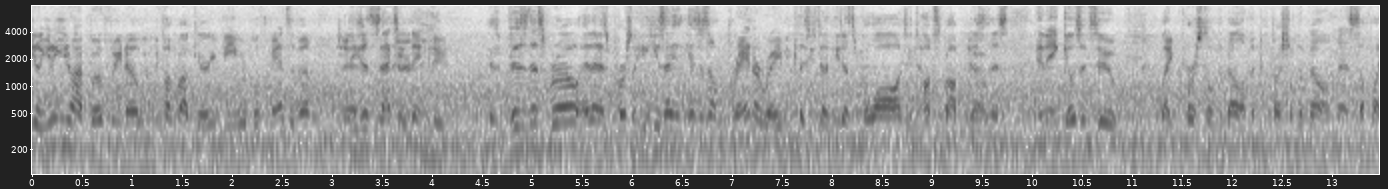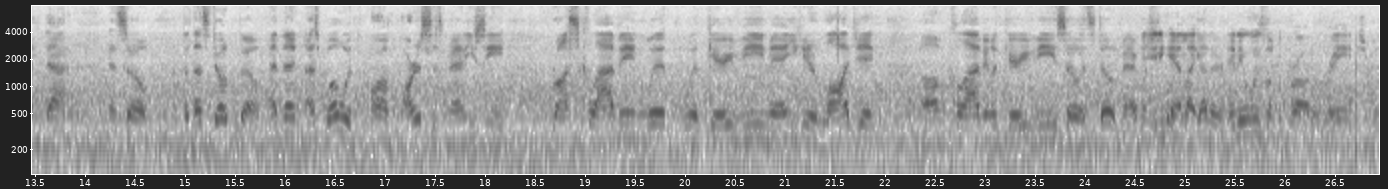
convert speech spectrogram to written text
you know you know you know I both you know we, we talk about Gary Vee. We're both fans of him. Yeah. He does the exact same thing, dude. His business, bro, and then his personal. He, he's, he has his own brand array because he does he does vlogs. He talks about Yeah. business, and then he goes into like personal development, professional development, and stuff like that. And so, but that's dope though. And then as well with um, artists, man, you see Russ collabing with with Gary Vee, man. You hear Logic um, collabing with Gary Vee, so it's dope, man. And Everyone's he had like, together. and it was like a broad arrangement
